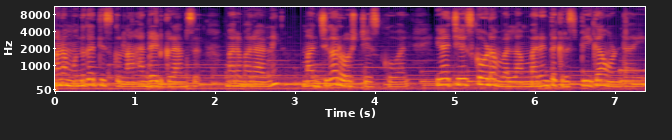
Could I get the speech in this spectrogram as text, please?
మనం ముందుగా తీసుకున్న హండ్రెడ్ గ్రామ్స్ మరమరాల్ని మంచిగా రోస్ట్ చేసుకోవాలి. ఇలా చేసుకోవడం వల్ల మరింత క్రిస్పీగా ఉంటాయి.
